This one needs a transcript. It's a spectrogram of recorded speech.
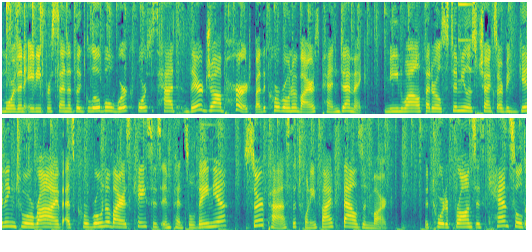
More than 80% of the global workforce has had their job hurt by the coronavirus pandemic. Meanwhile, federal stimulus checks are beginning to arrive as coronavirus cases in Pennsylvania surpass the 25,000 mark. The Tour de France is canceled,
